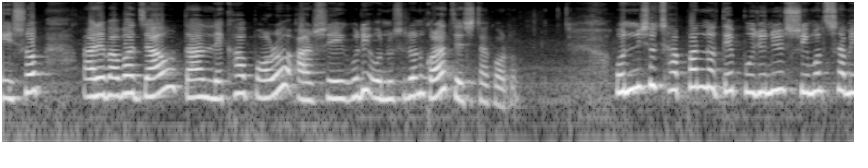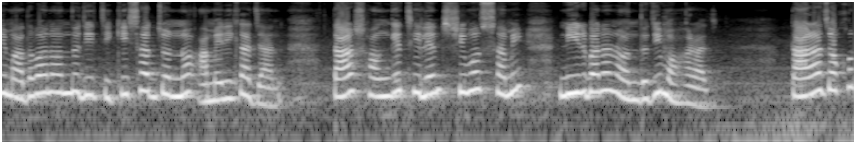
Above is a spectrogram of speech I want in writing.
এইসব। আরে বাবা, যাও, তার লেখা পড়ো আর সেইগুলি অনুশীলন করার চেষ্টা করো। উনিশশো ছাপ্পান্নতে পূজনীয় শ্রীমৎ স্বামী মাধবানন্দজি চিকিৎসার জন্য আমেরিকা যান। তার সঙ্গে ছিলেন শ্রীমৎ স্বামী নির্বাণানন্দজি মহারাজ। তারা যখন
